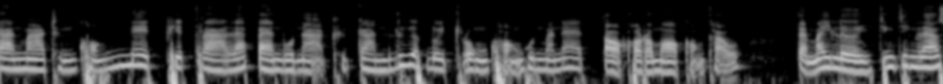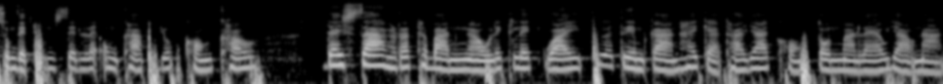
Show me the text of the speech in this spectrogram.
การมาถึงของเนตรเพียตราและแปนโบนาคือการเลือกโดยตรงของฮุนมาแนตต่อคอรมอของเขา แต่ไม่เลยจริง ๆ แล้วสมเด็จทุนเซนและองคาพยพของเขา ได้สร้างรัฐบาลเงาเล็กๆ ไว้เพื่อเตรียมการให้แก่ทายาทของตนมาแล้วยาวนาน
